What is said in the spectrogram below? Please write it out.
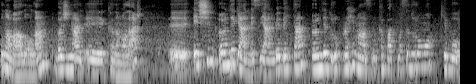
buna bağlı olan vajinal e, kanamalar, e, eşin önde gelmesi yani bebekten önde durup rahim ağzını kapatması durumu ki bu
